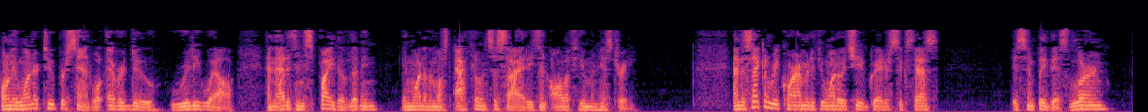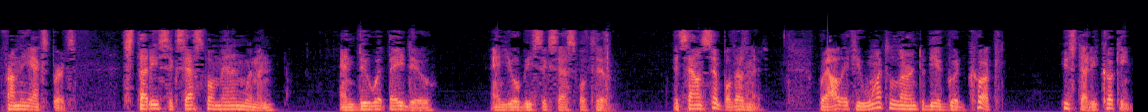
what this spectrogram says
Only 1 or 2% will ever do really well, and that is in spite of living in one of the most affluent societies in all of human history. And the second requirement if you want to achieve greater success is simply this. Learn from the experts. Study successful men and women and do what they do, and you'll be successful too. It sounds simple, doesn't it? Well, if you want to learn to be a good cook, you study cooking.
